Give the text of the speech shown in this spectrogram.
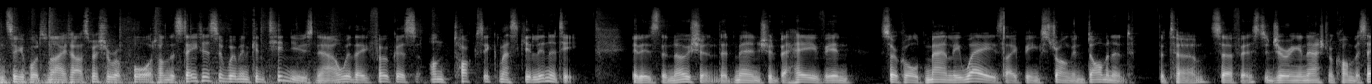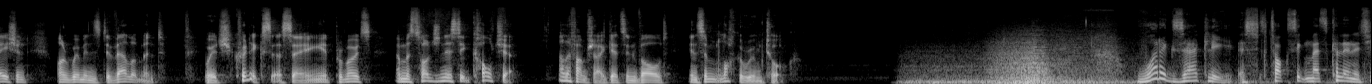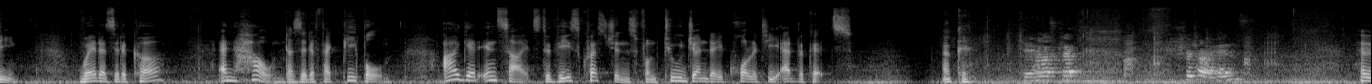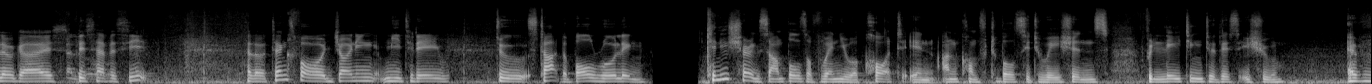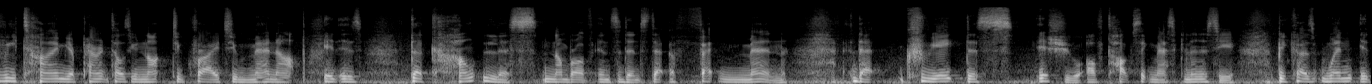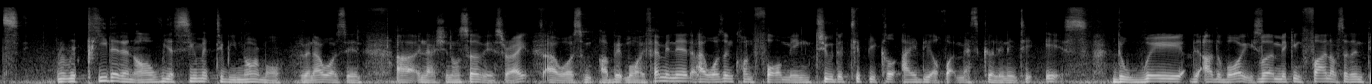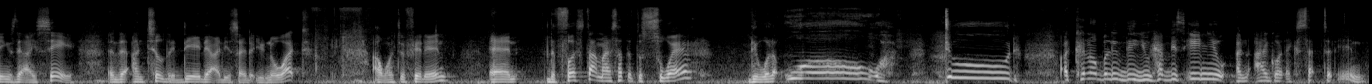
On Singapore Tonight, our special report on the status of women continues now with a focus on toxic masculinity. It is the notion that men should behave in so called manly ways, like being strong and dominant. The term surfaced during a national conversation on women's development, which critics are saying it promotes a misogynistic culture. Aleph Amshar gets involved in some locker room talk. What exactly is toxic masculinity? Where does it occur? And how does it affect people? I get insights to these questions from two gender equality advocates. Okay. Okay, hands clap. Stretch out your hands. Hello, guys. Hello. Please have a seat. Hello. Thanks for joining me today to start the ball rolling. Can you share examples of when you were caught in uncomfortable situations relating to this issue? Every time your parent tells you not to cry, to man up. It is the countless number of incidents that affect men that create this issue of toxic masculinity because when it's repeated and all, we assume it to be normal. When I was in uh, national service, right, I was a bit more effeminate. I wasn't conforming to the typical idea of what masculinity is. The way the other boys were making fun of certain things that I say, and that until the day that I decided, you know what, I want to fit in. And the first time I started to swear, they were like, whoa, dude, I cannot believe that you have this in you. And I got accepted in.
